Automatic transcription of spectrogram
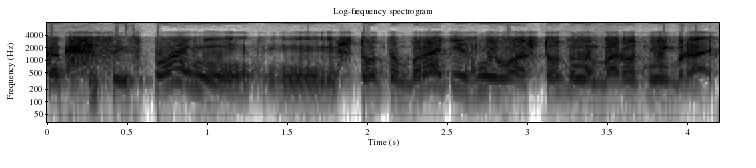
как раз Испании, что-то брать из него, а что-то, наоборот, не брать.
